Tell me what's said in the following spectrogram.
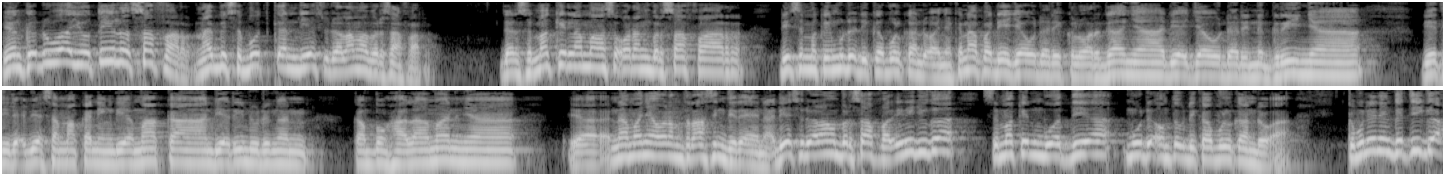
Yang kedua yutilu safar. Nabi sebutkan dia sudah lama bersafar. Dan semakin lama seorang bersafar, dia semakin mudah dikabulkan doanya. Kenapa dia jauh dari keluarganya, dia jauh dari negerinya, dia tidak biasa makan yang dia makan, dia rindu dengan kampung halamannya. Ya, namanya orang terasing tidak enak. Dia sudah lama bersafar. Ini juga semakin buat dia mudah untuk dikabulkan doa. Kemudian yang ketiga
